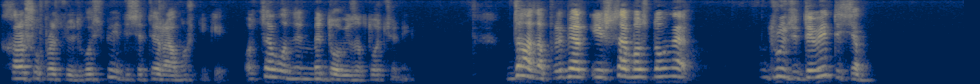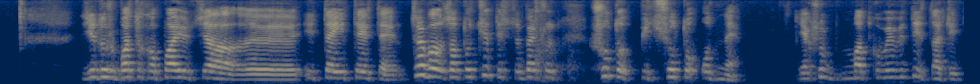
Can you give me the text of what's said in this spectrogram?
хорошо працюють 8 і 10 рамошники. Оце вони медові заточені. Да, наприклад, і саме основне, друзі, дивитися. Є дуже багато хапаються е, і те, і те, і те. Треба заточити себе що, що то під що то одне. Якщо матковий відріз, значить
